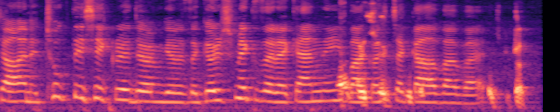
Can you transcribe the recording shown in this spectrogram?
Şahane. Çok teşekkür ediyorum Geveze. Görüşmek üzere. Kendine iyi Ben bak. teşekkür Hoşça kal. Bay bay. Hoşçakal.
